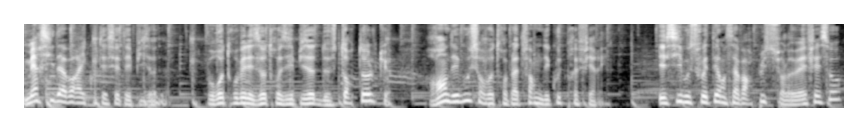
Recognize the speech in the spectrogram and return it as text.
Merci d'avoir écouté cet épisode. Pour retrouver les autres épisodes de Store Talk, rendez-vous sur votre plateforme d'écoute préférée. Et si vous souhaitez en savoir plus sur le FSO,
